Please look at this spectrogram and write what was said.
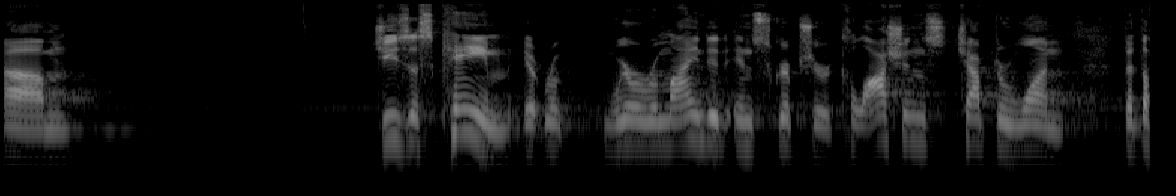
Um, Jesus came. Re- we're reminded in Scripture, Colossians chapter 1, that the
